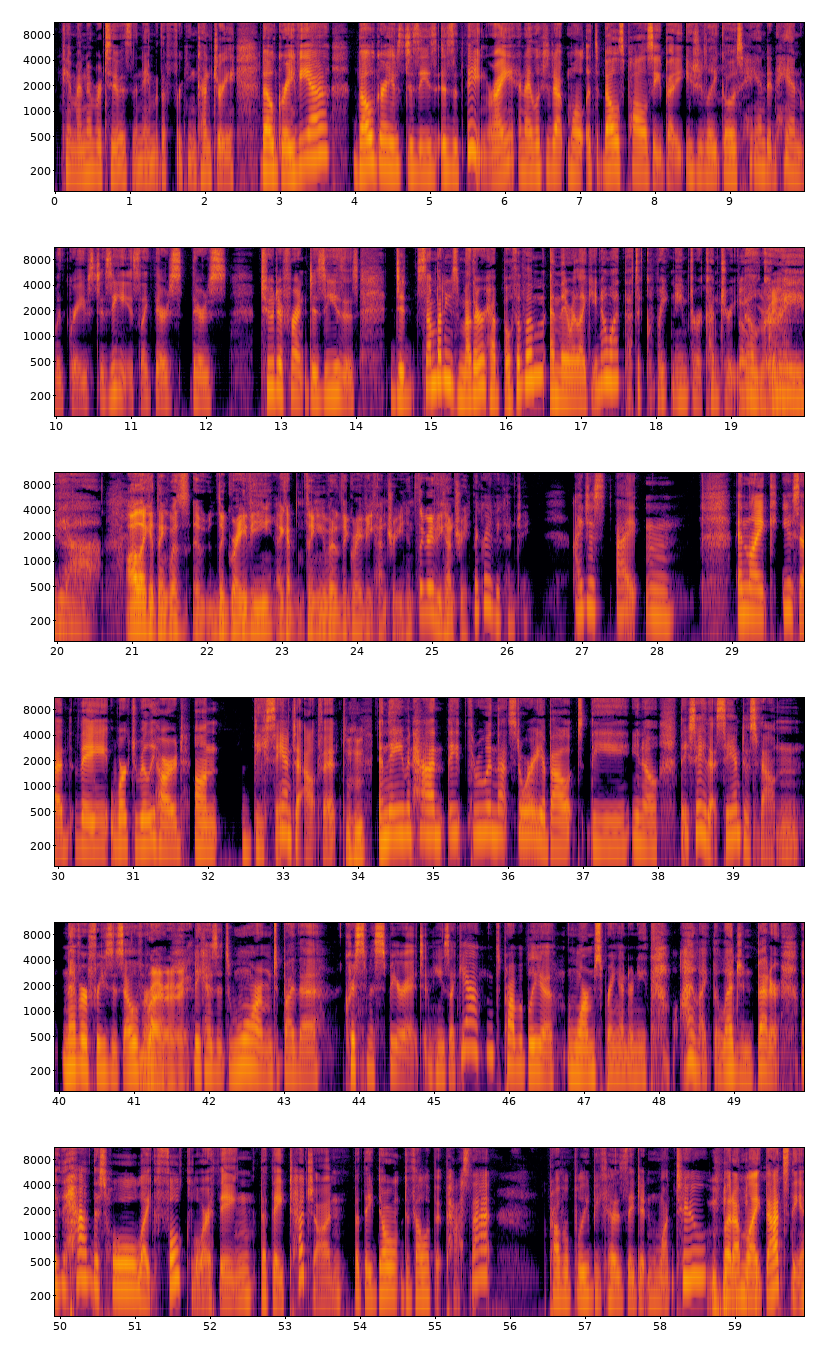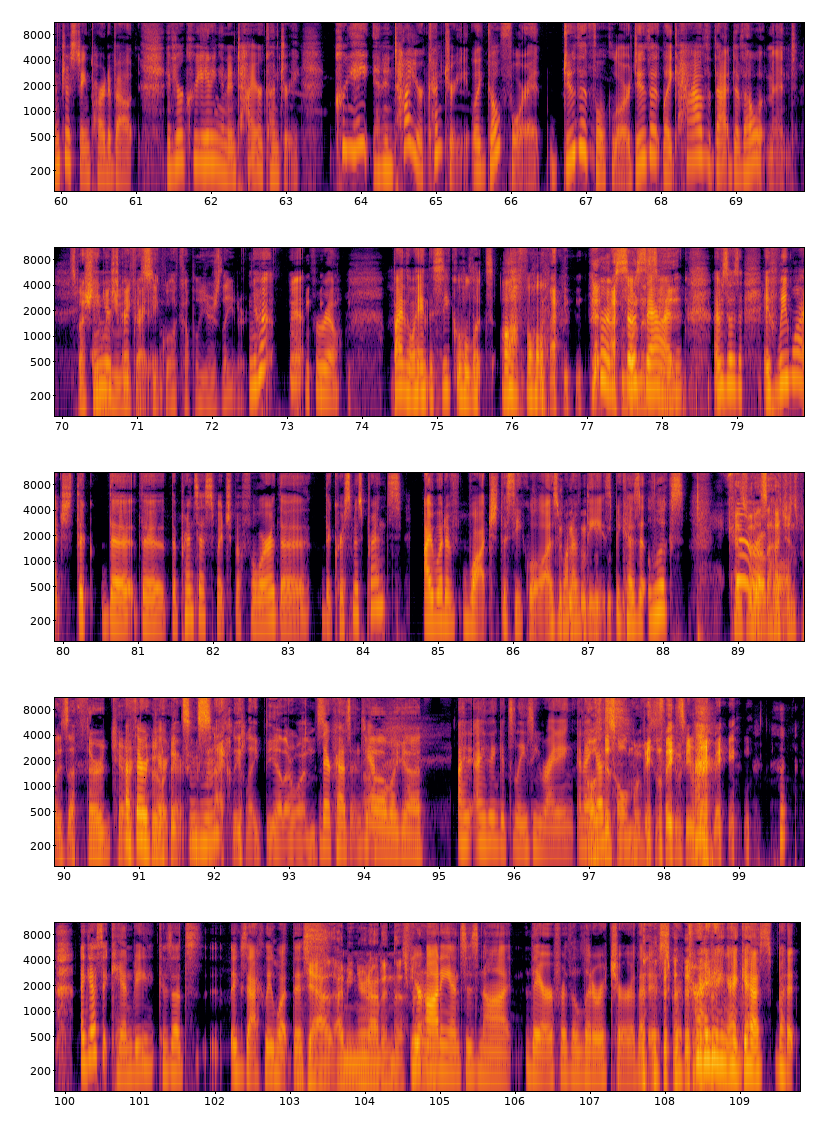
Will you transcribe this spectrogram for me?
Okay, my number two is the name of the freaking country. Belgravia. Belgrave's disease is a thing, right? And I looked it up. Well, it's Bell's palsy, but it usually goes hand in hand with Graves' disease. Like there's there's two different diseases. Did somebody's mother have both of them? And they were like, you know what? That's a great name for a country. Belgravia. Belgravia. All i could think was uh, the gravy i kept thinking of it as the gravy country it's the gravy country The gravy country. I just I mm. and like you said, they worked really hard on the Santa outfit. mm-hmm. And they even had they threw in that story about the, you know, they say that Santa's fountain never freezes over Right, right, right. because it's warmed by the Christmas spirit. And he's like, Yeah, it's probably a warm spring underneath. Well, I like the legend better. Like they have this whole like folklore thing that they touch on, but they don't develop it past that. Probably because they didn't want to. But I'm like, that's the interesting part about if you're creating an entire country, create an entire country. Like go for it. Do the folklore. Do the like have that development. Especially when you make script a sequel a couple years later. yeah, for real. By the way, the sequel looks awful. I, I'm I so sad. I'm so sad. If we watched the the the the Princess Switch before the the Christmas Prince, I would have watched the sequel as one of these because it looks Because Vanessa. Hudgens plays a third character a third who character, looks mhm. exactly like the other ones. they're cousins. Yeah, Oh my god. I I think it's lazy writing, and I oh, guess this whole movie is lazy writing. I guess it can be because that's exactly what this. yeah, I mean, you're not in this for Your audience is not there for the literature that is script writing, I guess, but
